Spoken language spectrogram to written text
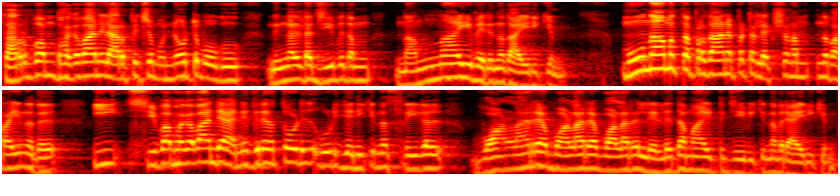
സർവം ഭഗവാനിൽ അർപ്പിച്ച് മുന്നോട്ട് പോകൂ. നിങ്ങളുടെ ജീവിതം നന്നായി വരുന്നതായിരിക്കും. മൂന്നാമത്തെ പ്രധാനപ്പെട്ട ലക്ഷണം എന്ന് പറയുന്നത് ഈ ശിവഭഗവാന്റെ അനുഗ്രഹത്തോട് കൂടി ജനിക്കുന്ന സ്ത്രീകൾ വളരെ വളരെ വളരെ ലളിതമായിട്ട് ജീവിക്കുന്നവരായിരിക്കും.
